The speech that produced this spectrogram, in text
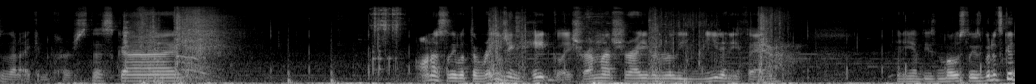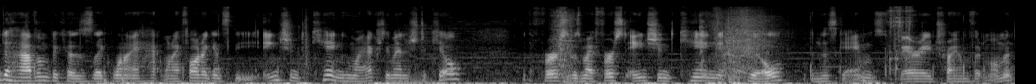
so that I can curse this guy. Honestly, with the Raging Hate Glacier, I'm not sure I even really need anything. Any of these mostlies, but it's good to have them because, like, when I when I fought against the Ancient King, whom I actually managed to kill, the first, it was my first Ancient King kill in this game. It's a very triumphant moment.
